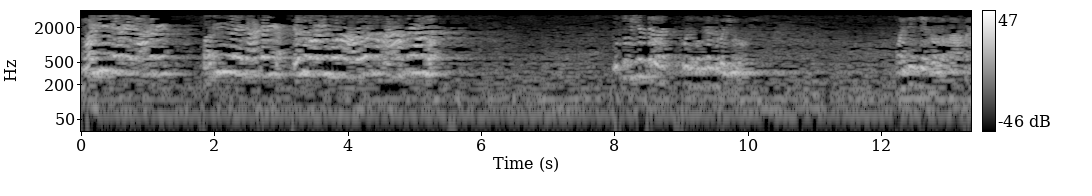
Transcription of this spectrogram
മൊഴികളെ ചാക്കണേ പതിനീകളെ ചാക്കണേ എന്ന് പറയുമ്പോൾ അവരോടുള്ള പ്രാർത്ഥനയാണല്ലോ കുത്തുബീയത്തിൽ ഒരു ഒന്ന് രണ്ട് വരികളുണ്ട് മൊഴിയിലേക്കുള്ള പ്രാർത്ഥന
